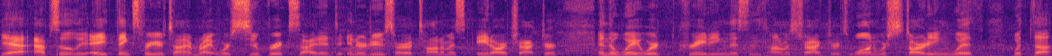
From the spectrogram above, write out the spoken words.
Yeah, absolutely. Hey, thanks for your time, right? We're super excited to introduce our autonomous 8R tractor. And the way we're creating this autonomous tractor is one, we're starting with with the,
